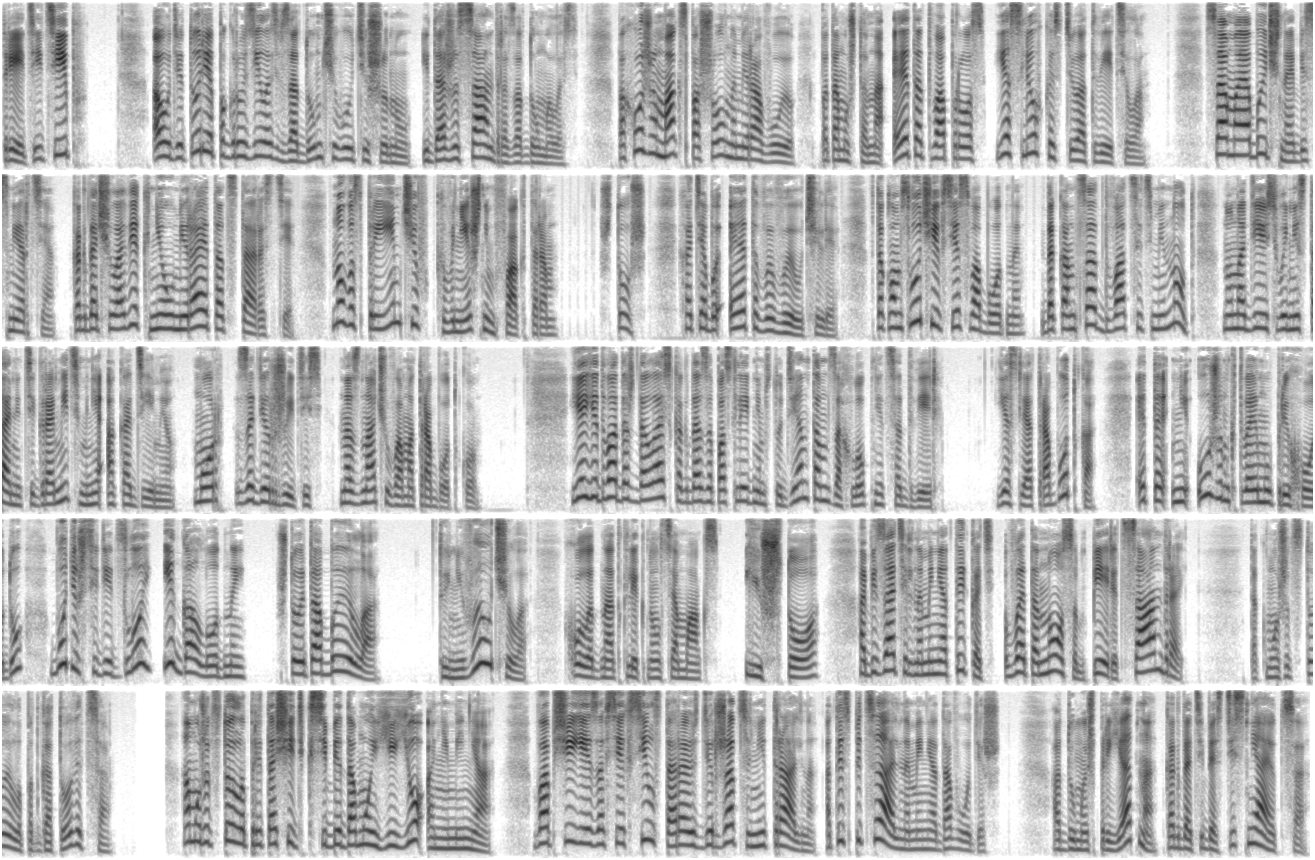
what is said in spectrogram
Третий тип Аудитория погрузилась в задумчивую тишину, и даже Сандра задумалась. Похоже, Макс пошел на мировую, потому что на этот вопрос я с легкостью ответила. Самое обычное бессмертие, когда человек не умирает от старости, но восприимчив к внешним факторам. Что ж, хотя бы это вы выучили. В таком случае все свободны. До конца 20 минут, но, надеюсь, вы не станете громить мне академию. Мор, задержитесь, назначу вам отработку. Я едва дождалась, когда за последним студентом захлопнется дверь. Если отработка — это не ужин к твоему приходу, будешь сидеть злой и голодный. Что это было? Ты не выучила? — холодно откликнулся Макс. «И что? Обязательно меня тыкать в это носом перед Сандрой? Так, может, стоило подготовиться? А может, стоило притащить к себе домой ее, а не меня? Вообще, я изо всех сил стараюсь держаться нейтрально, а ты специально меня доводишь. А думаешь, приятно, когда тебя стесняются?»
